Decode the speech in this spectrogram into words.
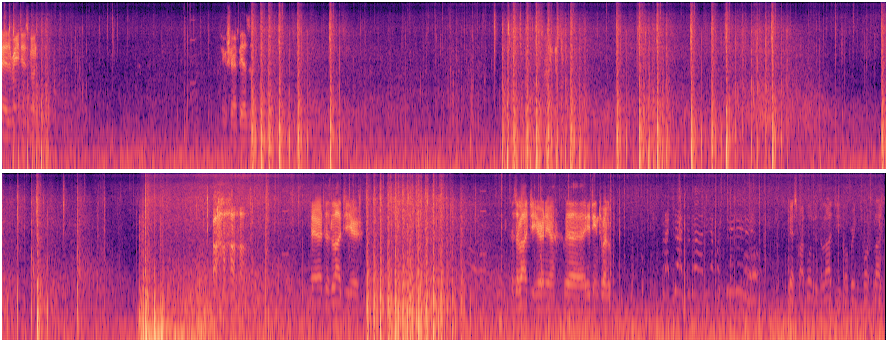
Uh, right, is going. Think Sharpy has it. Yeah, there's a logi here. There's a logi here anyway, with uh, 1812. Yeah, squad one, there's a logi. Go bring, go to logi.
